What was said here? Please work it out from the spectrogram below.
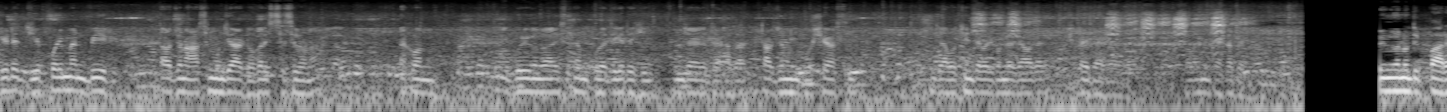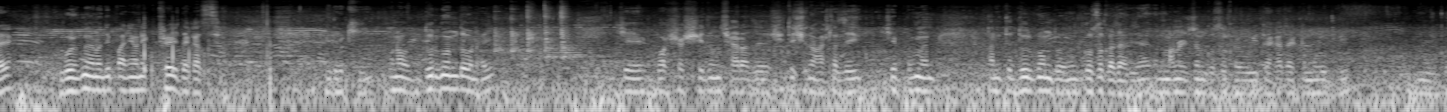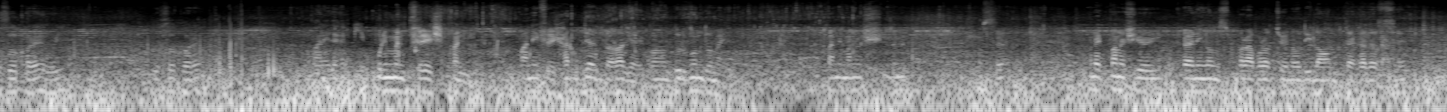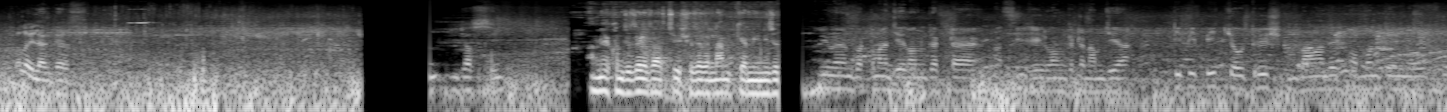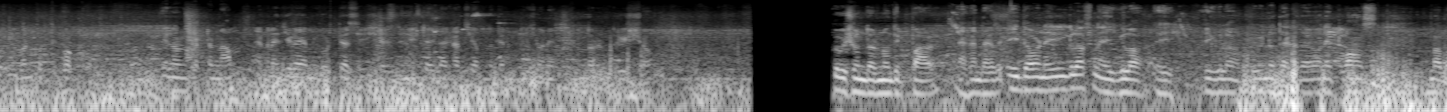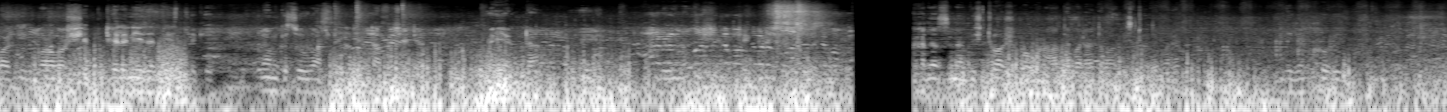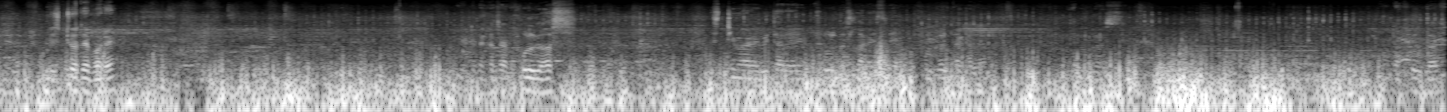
গেটের যে পরিমাণ ভিড়, তার জন্য আসিম মঞ্জি আর ঢোকার ইচ্ছে ছিল না। এখন বুড়িগঙ্গা ইসলামপুরের দিকে দেখি কোন জায়গায় দেখা যায়। তার জন্যই বসে আছি। যাব, চিন্তা করি কোন জায়গায় যাওয়া যায়, সেটাই দেখা যায়। সবাই দেখা যায়। বুড়িগঙ্গা নদীর পাড়ে, বুড়িগঙ্গা নদীর পানি অনেক ফ্রেশ দেখাচ্ছে। দেখি, কোনো দুর্গন্ধও নাই। যে বর্ষার সিজন ছাড়া, যে শীতের সিজন আসলে যে যে পরিমাণ পানিতে দুর্গন্ধ, গোসল করা যায়। মানুষজন গোসল করে, ওই দেখা যায় একটা মুরব্বী। গোসল করে, ওই গোসল করে। পানি দেখেন কি পরিমাণ ফ্রেশ পানি। পানি ফ্রেশ হাত দিয়ে ধরা যায়, কোনো দুর্গন্ধ নাই। পানি মানুষ আছে। অনেক মানুষই ওই রানীগঞ্জ পাড়াপাড়া হচ্ছে, নদী লঞ্চ দেখা যাচ্ছে। ভালোই লাগতে যাচ্ছি। আমি এখন যে জায়গায় যাচ্ছি, সে জায়গার নাম কি আমি নিজে বর্তমানে যে লঙ্কারটা আছি, সেই লঙ্কারটার নাম জিয়া। টিপিপি চৌত্রিশ, বাংলাদেশ অভ্যন্তরীণ পরিবহন কর্তৃপক্ষ। এই লঙ্কারটার নাম। এখানে জায়গায় আমি ঘুরতে আসি সেই জিনিসটাই দেখাচ্ছি আপনাদের অনেক সুন্দর দৃশ্য। খুবই সুন্দর নদীর পাড়। এখন দেখা যায়, এই ধরনের এইগুলো আছে না? এইগুলো, এই, এইগুলো বিভিন্ন দেখা যায়। অনেক লঞ্চ বাবার কি বরাবর শিপ ঠেলে নিয়ে যায় বীজ থেকে। এরকম কিছু আছে একটা, এই একটা। দেখা যাচ্ছে না, বৃষ্টি হওয়ার সম্ভাবনা হতে পারে, হয়তো বৃষ্টি হতে পারে এদিকে খুবই বৃষ্টি হতে পারে। দেখা যায় ফুল গাছ। স্টিমারের ভিতরে ফুল গাছ লাগাইছে। ফুল গাছ দেখা যায় ফুল গাছ। ফুল গাছ।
